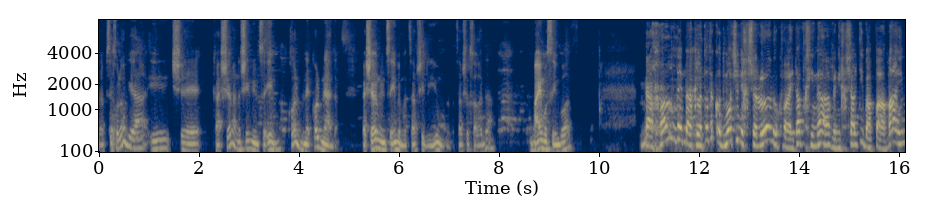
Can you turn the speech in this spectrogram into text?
והפסיכולוגיה היא שכאשר אנשים נמצאים, כל בני, כל בני אדם, כאשר הם נמצאים במצב של איום, במצב של חרדה, מה הם עושים בו אז? מאחר ובהקלטות הקודמות שנכשלו לנו כבר הייתה בחינה, ונכשלתי בה פעמיים,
